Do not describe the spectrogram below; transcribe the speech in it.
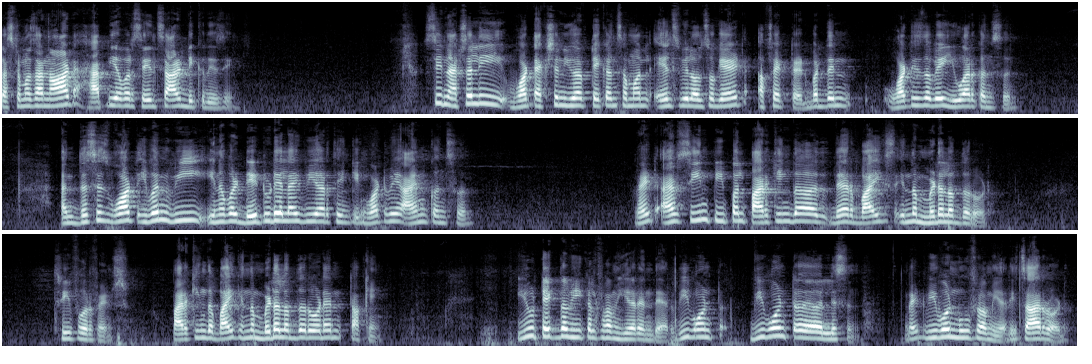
Customers are not happy, our sales are decreasing. See naturally what action you have taken someone else will also get affected. But then what is the way you are concerned? And this is what even we in our day to day life we are thinking what way I am concerned? Right? I have seen people parking the their bikes in the middle of the road. Three four friends parking the bike in the middle of the road and talking. You take the vehicle from here and there. We won't we won't uh, listen right? We won't move from here. It's our road.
